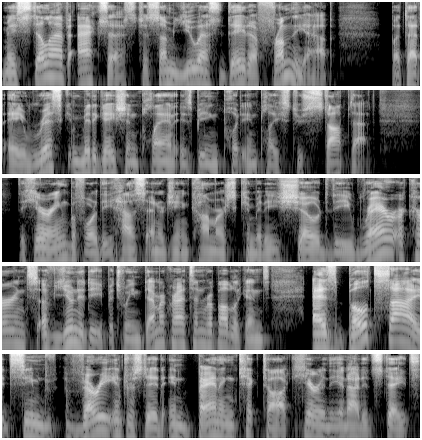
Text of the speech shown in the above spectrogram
may still have access to some U.S. data from the app, but that a risk mitigation plan is being put in place to stop that. The hearing before the House Energy and Commerce Committee showed the rare occurrence of unity between Democrats and Republicans as both sides seemed very interested in banning TikTok here in the United States.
